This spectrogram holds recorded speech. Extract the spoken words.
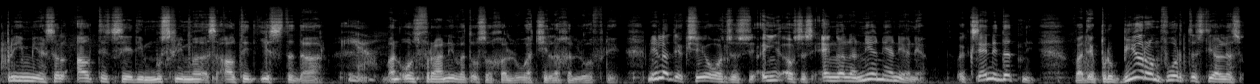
premie sal altyd sê die moslime is altyd eerste daar. Ja. Want ons vra nie wat ons geloof wat hulle geloof nie. Nie dat ek sê ons is ons is engele nee nee nee nee. Ek sê nie dit nie. Wat ek probeer om voor te stel is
